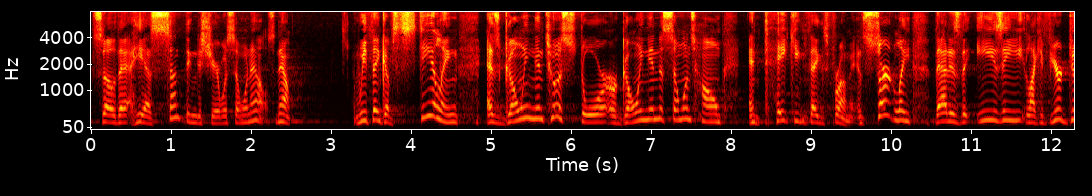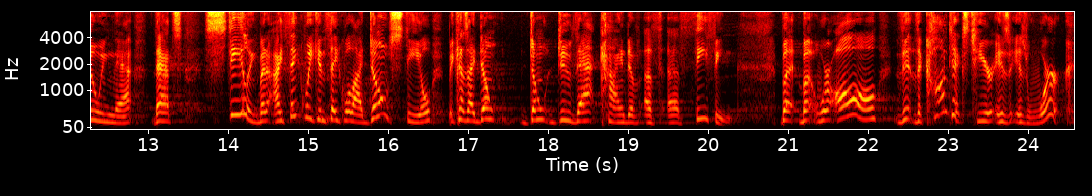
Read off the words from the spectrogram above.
so that he has something to share with someone else. Now, we think of stealing as going into a store or going into someone's home and taking things from it. And certainly that is the easy, like if you're doing that, that's stealing. But I think we can think, well, I don't steal because I don't don't do that kind of, of, of thieving. But, but we're all, the, the context here is, is work.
